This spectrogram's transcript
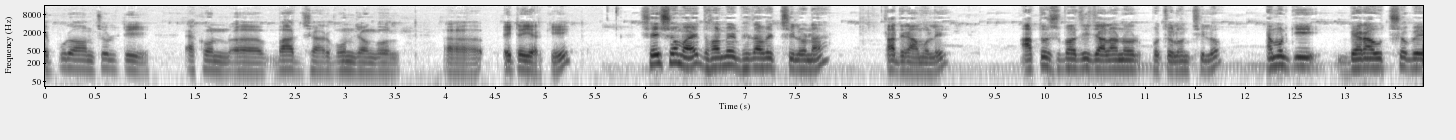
এই পুরো অঞ্চলটি এখন আহ, বাঁধঝাড় বন জঙ্গল এটাই আর কি। সেই সময় ধর্মের ভেদাভেদ ছিল না তাদের আমলে। আতসবাজি জ্বালানোর প্রচলন ছিল এমনকি বেড়া উৎসবে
